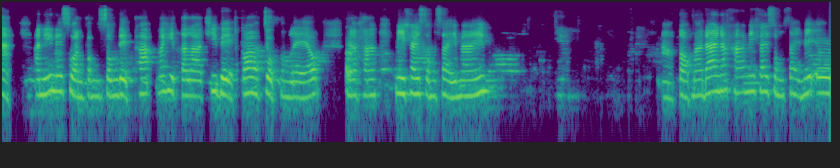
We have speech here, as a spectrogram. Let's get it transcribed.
อะอันนี้ในส่วนของสมเด็จพระมหิตลาธิเบศก็จบลงแล้วนะคะ มีใครสงสัยไหมอะตอบมาได้นะคะ มีใครสงสัยไหมเอ่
